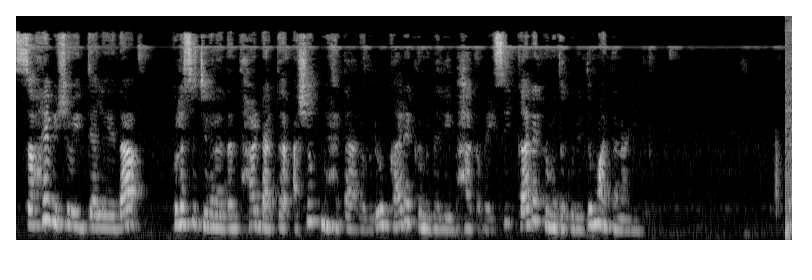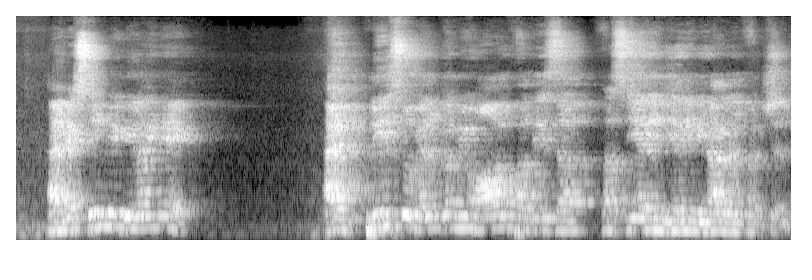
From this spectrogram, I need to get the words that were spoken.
ಸಹಾಯ ವಿಶ್ವವಿದ್ಯಾಲಯದ ಕುಲಸಚಿವರಾದಂತಹ ಡಾಕ್ಟರ್ ಅಶೋಕ್ ಮೆಹ್ತಾ ಅವರು ಕಾರ್ಯಕ್ರಮದಲ್ಲಿ ಭಾಗವಹಿಸಿ ಕಾರ್ಯಕ್ರಮದ ಕುರಿತು ಮಾತನಾಡಿದರು and pleased to welcome you all for this uh, first year engineering inaugural function.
